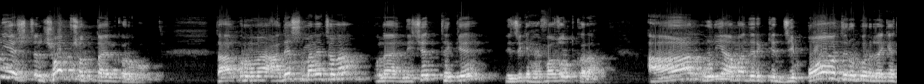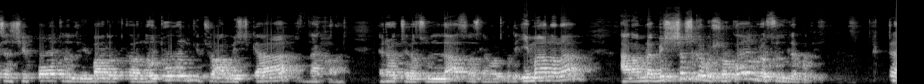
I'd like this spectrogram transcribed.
নিয়ে এসেছেন সব সত্যায়ন করব। তারপর ওনার আদেশ মানে চলা, ওনার নিষেধ থেকে নিজেকে হেফাজত করা। আর উনি আমাদেরকে যে পথের উপর রেখেছেন সেই পথ ইবাদত করা, নতুন কিছু আবিষ্কার না করা। এটা হচ্ছে রসুল্লাহ সাল্লামের প্রতি ইমান আনা। আর আমরা বিশ্বাস করব সকল রসুলদের প্রতি। একটা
